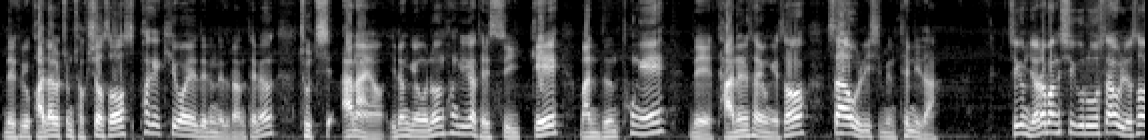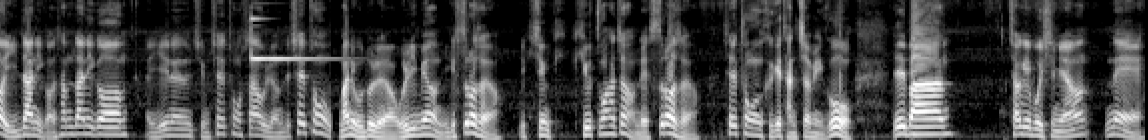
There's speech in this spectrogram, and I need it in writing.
네 그리고 바닥을 좀 적셔서 습하게 키워야 되는 애들한테는 좋지 않아요. 이런 경우는 환기가 될 수 있게 만든 통에 네 단을 사용해서 쌓아 올리시면 됩니다 지금 여러 방식으로 쌓아 올려서 2단이건 3단이건 얘는 지금 체리통을 쌓아 올렸는데 체리통을 많이 못 올려요. 올리면 이게 쓰러져요. 지금 기우뚱하죠? 네 쓰러져요. 체리통은 그게 단점이고 일반 저기 보시면 네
